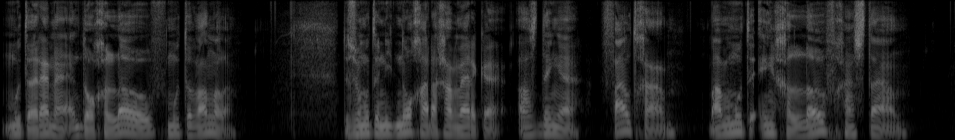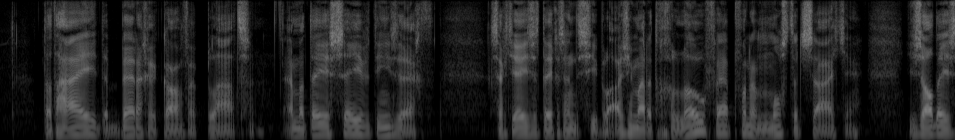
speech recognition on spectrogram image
moeten rennen en door geloof moeten wandelen. Dus we moeten niet nog harder gaan werken als dingen fout gaan. Maar we moeten in geloof gaan staan dat Hij de bergen kan verplaatsen. En Matthäus 17 zegt, zegt Jezus tegen zijn discipelen, als je maar het geloof hebt van een mosterdzaadje, je zal deze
